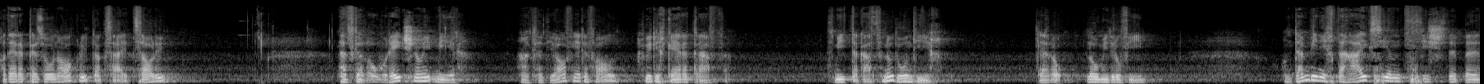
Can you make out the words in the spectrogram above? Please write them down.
Ich habe dieser Person angerufen und gesagt, Sali. Dann hat sie gesagt, oh, redest du noch mit mir? Dann habe gesagt, ja, auf jeden Fall. Ich würde dich gerne treffen. Das Mittagessen, nur du und ich. Der lässt mich darauf ein. Und dann bin ich daheim und es ist etwa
